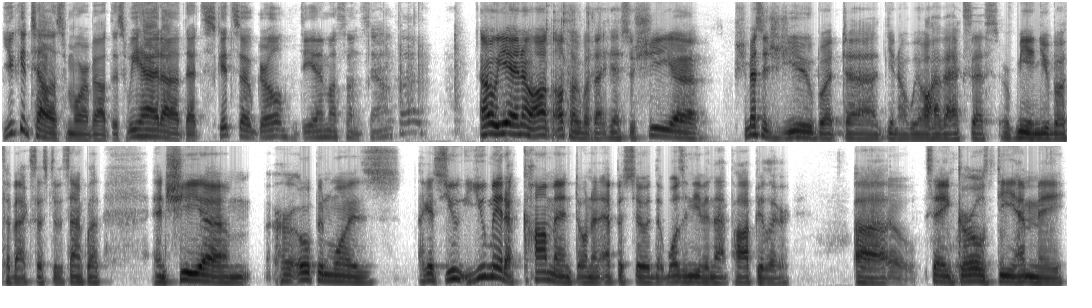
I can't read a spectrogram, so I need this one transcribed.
you could tell us more about this. We had uh, that schizo girl DM us on SoundCloud. Oh yeah, no, I'll, I'll talk about that. Yeah, so she uh, she messaged you, but uh, you know we all have access, or me and you both have access to the SoundCloud, and she um, her open was I guess you you made a comment on an episode that wasn't even that popular, uh, oh, saying girls DM me,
